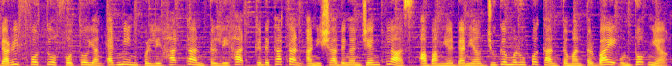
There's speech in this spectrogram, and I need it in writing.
dari foto-foto yang admin perlihatkan terlihat kedekatan Anisha dengan Jen Plus, abangnya Daniel juga merupakan teman terbaik untuknya.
